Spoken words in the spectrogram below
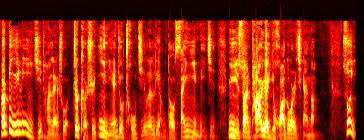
而对于利益集团来说，这可是一年就筹集了两到三亿美金，你算他愿意花多少钱呢？所以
